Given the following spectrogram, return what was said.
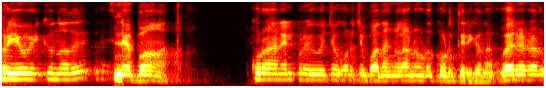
പ്രയോഗിക്കുന്നത് നബാത്ത്. ഖുറാനിൽ പ്രയോഗിച്ച കുറച്ച് പദങ്ങളാണ് ഇവിടെ കൊടുത്തിരിക്കുന്നത്. വേറെ ഒരാൾ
